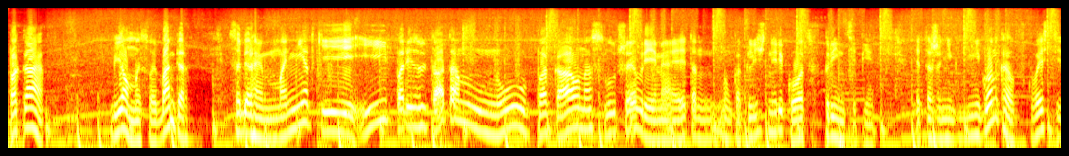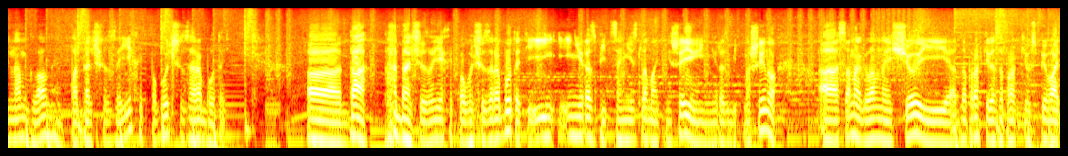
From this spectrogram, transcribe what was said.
Пока бьем мы свой бампер, собираем монетки и по результатам, ну, пока у нас лучшее время. Это, ну, как личный рекорд, в принципе. Это же не, не гонка, в квесте нам главное подальше заехать, побольше заработать. А, да, подальше заехать, побольше заработать и, и не разбиться, не сломать ни шею и не разбить машину. А самое главное еще и от заправки до заправки успевать.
